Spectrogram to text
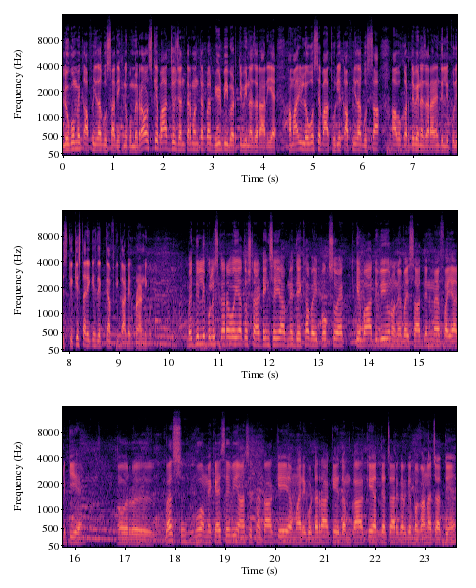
लोगों में काफ़ी ज़्यादा गुस्सा देखने को मिल रहा है और उसके बाद जो जंतर मंतर पर भीड़ भी बढ़ती हुई नज़र आ रही है हमारी लोगों से बात हो रही है काफ़ी ज़्यादा गुस्सा वो करते हुए नज़र आ रहे हैं दिल्ली पुलिस की। किस तरीके से देखते हैं आपकी कार्य प्रणाली को? भाई दिल्ली पुलिस का रवैया तो स्टार्टिंग से ही आपने देखा भाई पोक्सो एक्ट के बाद भी उन्होंने भाई सात दिन में एफ़ की है। और बस वो हमें कैसे भी यहाँ से थका के, हमारे को डरा के, धमका के, अत्याचार करके भगाना चाहते हैं,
